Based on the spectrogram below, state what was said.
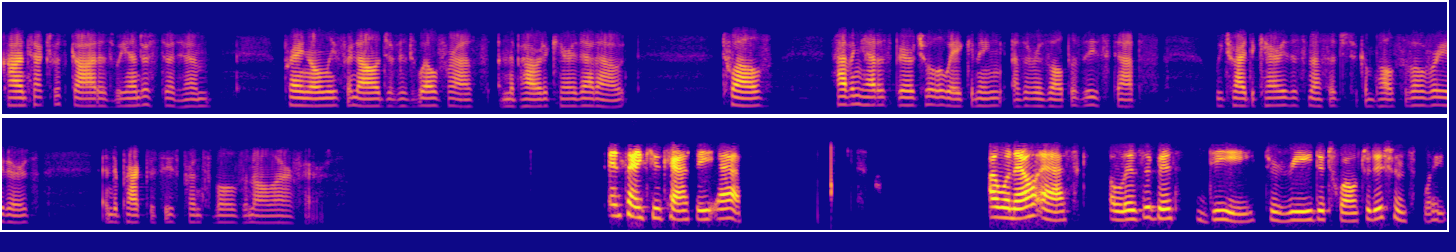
contact with God as we understood Him, praying only for knowledge of His will for us and the power to carry that out. 12 Having had a spiritual awakening as a result of these steps, we tried to carry this message to compulsive overeaters and to practice these principles in all our affairs. And thank you, Kathy F. I will now ask Elizabeth D. to read the 12 traditions, please.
